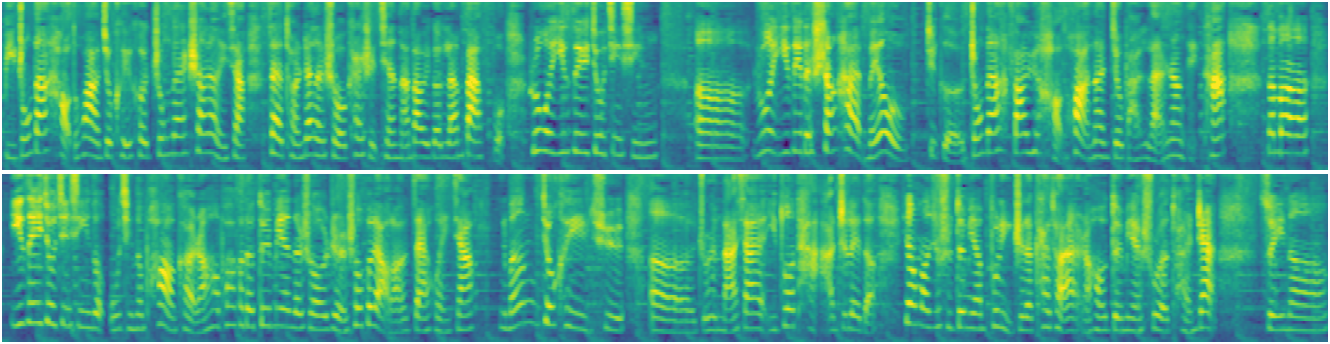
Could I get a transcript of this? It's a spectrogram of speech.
比中单好的话，就可以和中单商量一下，在团战的时候开始前拿到一个蓝 buff。如果 EZ 就进行，呃，如果 EZ 的伤害没有这个中单发育好的话，那就把蓝让给他。那么 EZ 就进行一个无情的 poke，然后 poke 的对面的时候忍受不了了再回家，你们就可以去，呃，就是拿下一座塔之类的。要么就是对面不理智的开团，然后对面输了团战。所以呢，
